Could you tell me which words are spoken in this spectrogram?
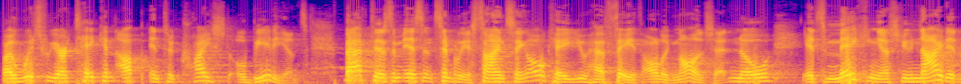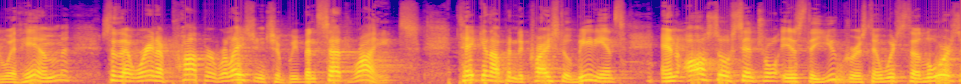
by which we are taken up into Christ's obedience. Baptism isn't simply a sign saying, okay, you have faith, I'll acknowledge that. No, it's making us united with Him so that we're in a proper relationship. We've been set right, taken up into Christ's obedience, and also central is the Eucharist, in which the Lord's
